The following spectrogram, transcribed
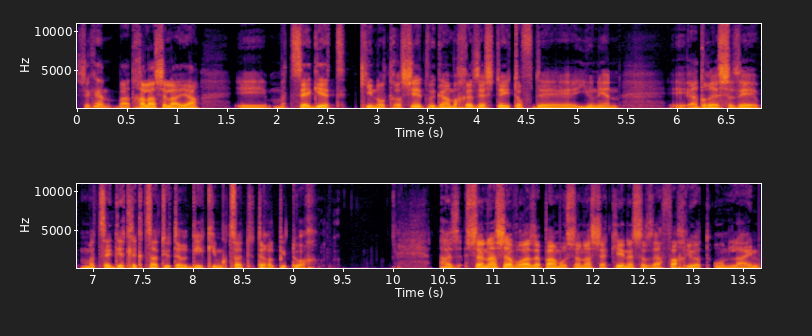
שכן, בהתחלה שלה היה אה, מצגת keynote ראשית וגם אחרי זה state of the union אה, address, שזה מצגת לקצת יותר גיקים, קצת יותר על פיתוח. אז שנה שעברה זה הפעם הראשונה שהכנס הזה הפך להיות אונליין.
